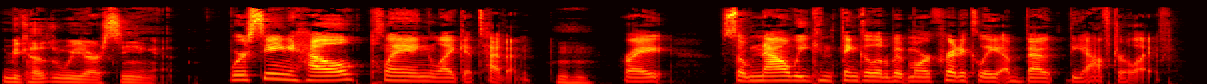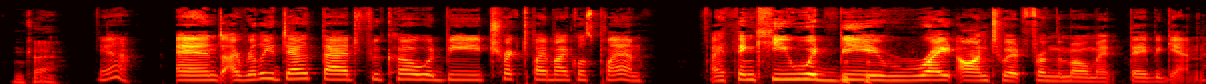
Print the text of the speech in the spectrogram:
Because we are seeing it. We're seeing hell playing like it's heaven, hmm right? So now we can think a little bit more critically about the afterlife. Okay. Yeah. And I really doubt that Foucault would be tricked by Michael's plan. I think he would be right onto it from the moment they begin.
